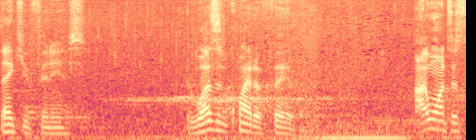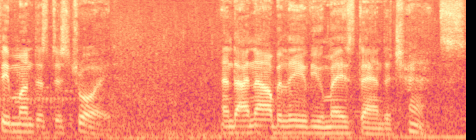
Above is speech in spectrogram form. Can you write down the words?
Thank you, Phineas. It wasn't quite a favor. I want to see Mundus destroyed. And I now believe you may stand a chance.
